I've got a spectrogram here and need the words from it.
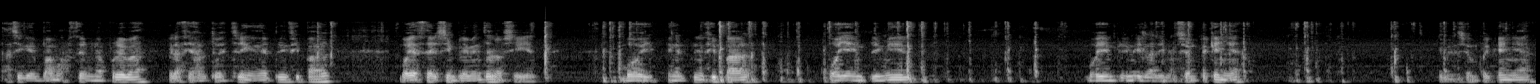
Así que vamos a hacer una prueba gracias al toString en el principal. Voy a hacer simplemente lo siguiente. Voy en el principal, voy a imprimir, voy a imprimir la dimensión pequeña, dimensión pequeña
